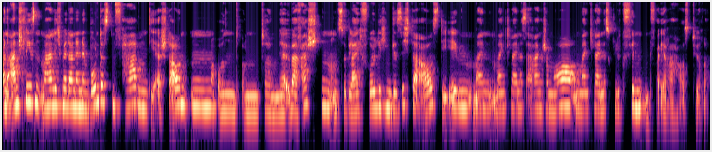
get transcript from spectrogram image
Und anschließend male ich mir dann in den buntesten Farben die erstaunten und, und ähm, ja, überraschten und zugleich fröhlichen Gesichter aus, die eben mein, mein kleines Arrangement und mein kleines Glück finden vor ihrer Haustüre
